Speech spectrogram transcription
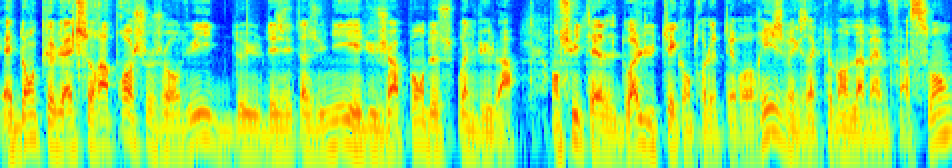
Et donc, elle se rapproche aujourd'hui des États-Unis et du Japon de ce point de vue-là. Ensuite, elle doit lutter contre le terrorisme exactement de la même façon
